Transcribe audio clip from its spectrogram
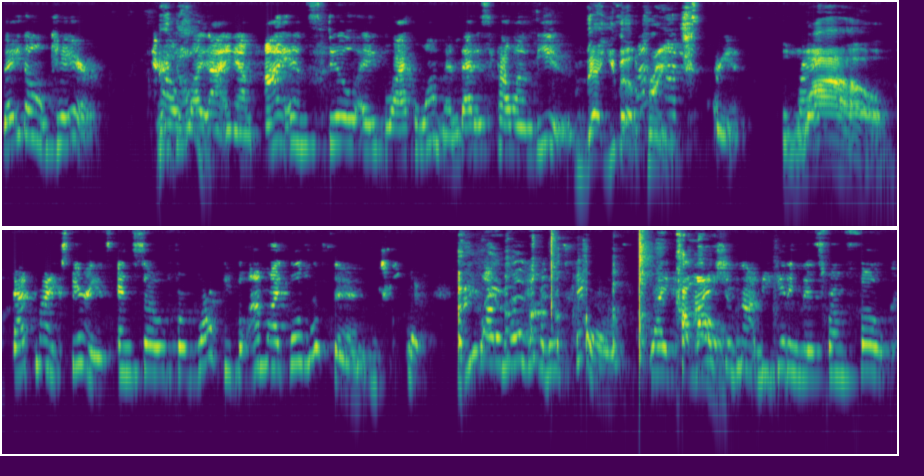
They don't care how light I am. I am still a black woman. That is how I'm viewed. That you So better my preach. Wow. That's my experience. And so for black people, I'm like, well, listen, you gotta know how this feels. Like I should not be getting this from folk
